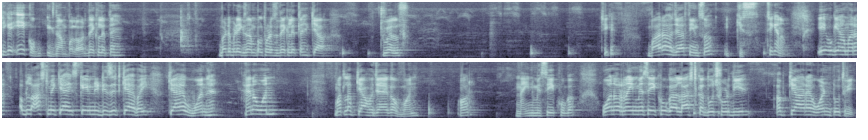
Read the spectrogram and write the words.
ठीक है? एक एग्ज़ाम्पल और देख लेते हैं। बड़े बड़े एग्ज़ाम्पल थोड़े से देख लेते हैं। क्या? ट्वेल्व बारह हज़ार तीन सौ इक्कीस। ठीक है ना? ये हो गया हमारा। अब लास्ट में क्या है? इसके यूनिट डिजिट क्या है भाई? क्या है? वन है। है ना वन मतलब क्या हो जाएगा वन और नाइन में से एक होगा। वन और नाइन में से एक होगा। लास्ट का दो छोड़ दिए। अब क्या आ रहा है? वन टू थ्री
